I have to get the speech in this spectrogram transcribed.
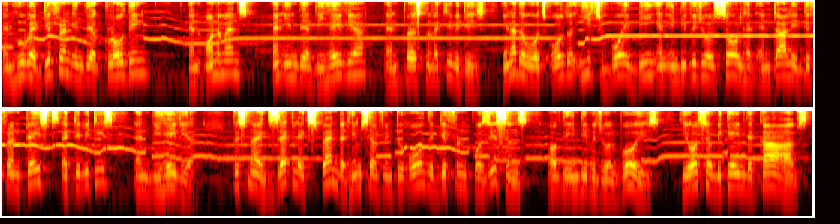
and who were different in their clothing and ornaments and in their behavior and personal activities. In other words, although each boy being an individual soul had entirely different tastes, activities, and behavior, Krishna exactly expanded himself into all the different positions of the individual boys. He also became the calves,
